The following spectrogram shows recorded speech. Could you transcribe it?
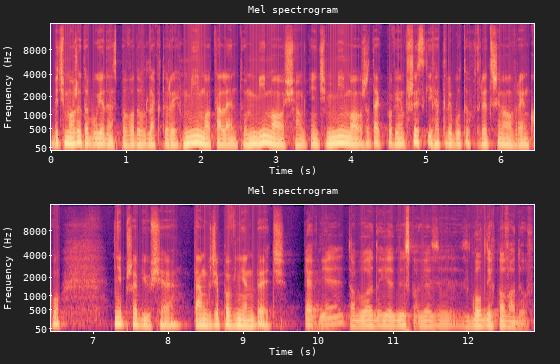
Być może to był jeden z powodów, dla których mimo talentu, mimo osiągnięć, mimo, że tak powiem, wszystkich atrybutów, które trzymał w ręku, nie przebił się tam, gdzie powinien być. Pewnie to było jednym z, z głównych powodów.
